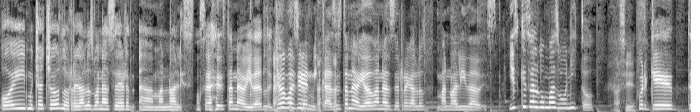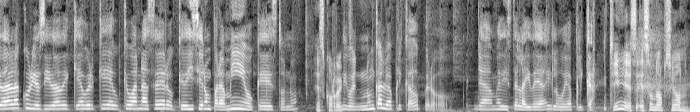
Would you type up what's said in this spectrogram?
Hoy, muchachos, los regalos van a ser ah, manuales. O sea, esta Navidad, yo voy a decir en mi casa, esta Navidad van a ser regalos manualidades. Y es que es algo más bonito. Así es. Porque te da la curiosidad de que a ver qué, qué van a hacer o qué hicieron para mí o qué esto, ¿no? Es correcto. Digo, nunca lo he aplicado, pero ya me diste la idea y lo voy a aplicar. Sí, es, es una opción.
